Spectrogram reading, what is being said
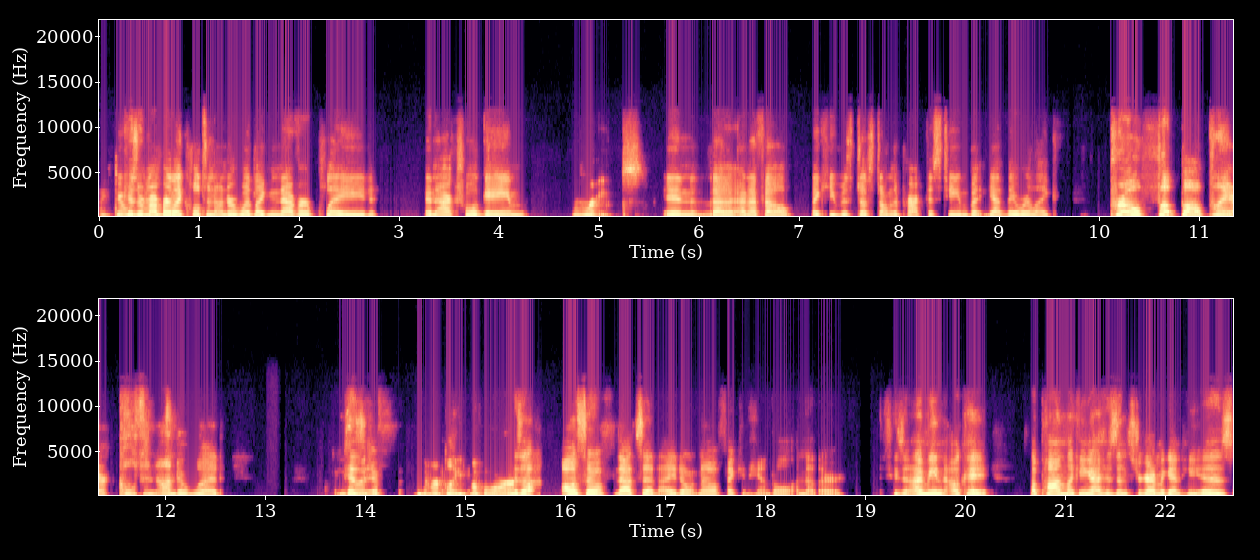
I don't Because remember, like Colton Underwood like never played an actual game right. in the NFL. Like he was just on the practice team, but yet they were like pro football player Colton Underwood. Because like, if never played before. also if that's it, I don't know if I can handle another season. I mean, okay, upon looking at his Instagram again, he is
